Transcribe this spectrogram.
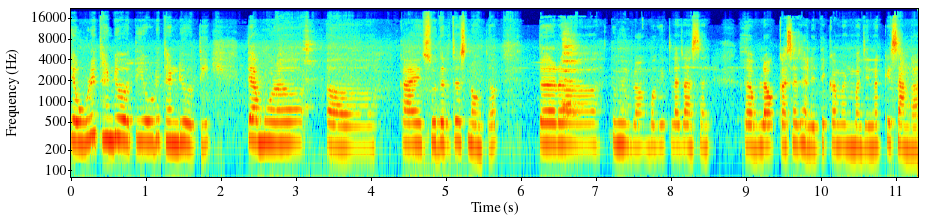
एवढी थंडी होती एवढी थंडी होती. त्यामुळं काय सुधारतच नव्हतं. तर तुम्ही ब्लॉग बघितलाच असाल. तर ब्लॉग कसा झाले ते कमेंटमध्ये नक्की सांगा.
